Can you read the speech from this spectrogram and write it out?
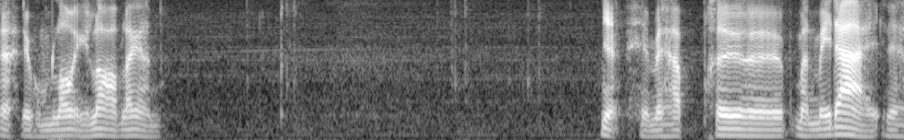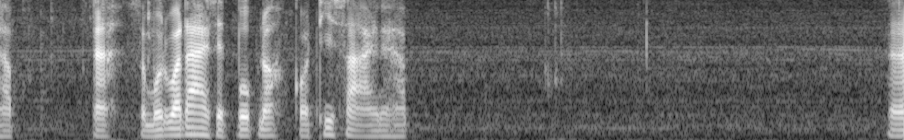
อะเดี๋ยวผมลองอีกรอบแล้วกันเนี่ยเห็นไหมครับคือมันไม่ได้นะครับอะสมมุติว่าได้เสร็จปุ๊บเนาะกดที่ซ้ายนะครับอ่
